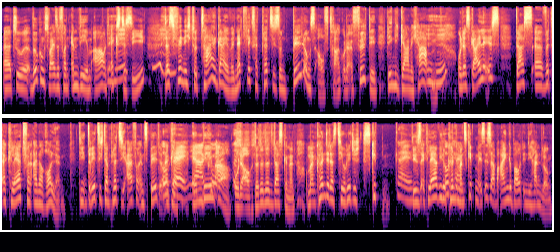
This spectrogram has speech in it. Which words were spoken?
äh, zur Wirkungsweise von MDMA Mhm. und Ecstasy. Das finde ich total geil, weil Netflix hat plötzlich so einen Bildungsauftrag oder erfüllt den, den die gar nicht haben. Mhm. Und das Geile ist, das äh, wird erklärt von einer Rolle. Die dreht sich dann plötzlich einfach ins Bild und Okay, erklärt ja, MDMA oder auch das, genannt. Und man könnte das theoretisch skippen. Geil. Dieses Erklärvideo könnte Okay. Mhm. man skippen, es ist aber eingebaut in die Handlung.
